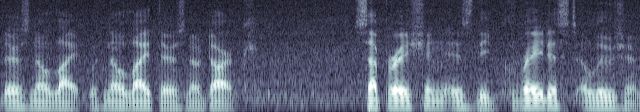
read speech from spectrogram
there is no light. With no light, there is no dark. Separation is the greatest illusion.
